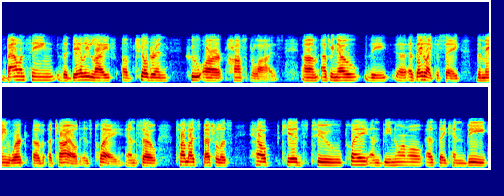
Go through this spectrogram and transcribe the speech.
balancing the daily life of children who are hospitalized. Um, as we know, the uh, as they like to say, the main work of a child is play, and so child life specialists help kids to play and be normal as they can be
